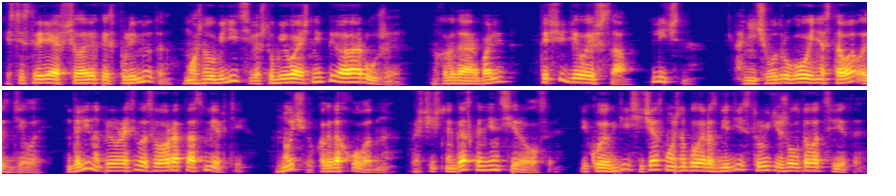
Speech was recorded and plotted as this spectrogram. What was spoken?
Если стреляешь в человека из пулемета, можно убедить себя, что убиваешь не ты, а оружие. Но когда арбалет, ты все делаешь сам, лично. А ничего другого и не оставалось делать. Долина превратилась во врата смерти. Ночью, когда холодно, горчичный газ конденсировался, и кое-где сейчас можно было разглядеть струйки желтого цвета.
